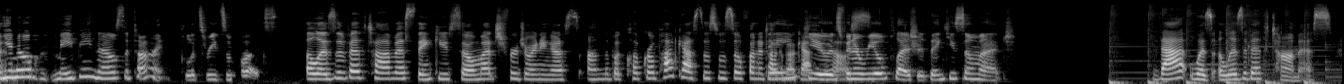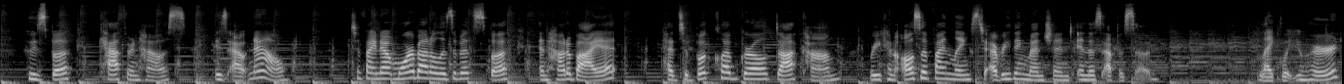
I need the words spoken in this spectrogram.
you know, maybe now's the time. Let's read some books. Elizabeth Thomas, thank you so much for joining us on the Book Club Girl podcast. This was so fun to talk Thank about. Thank you. It's been a real pleasure. Thank you so much. That was Elizabeth Thomas, whose book, Catherine House, is out now. To find out more about Elizabeth's book and how to buy it, head to bookclubgirl.com, where you can also find links to everything mentioned in this episode. Like what you heard?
